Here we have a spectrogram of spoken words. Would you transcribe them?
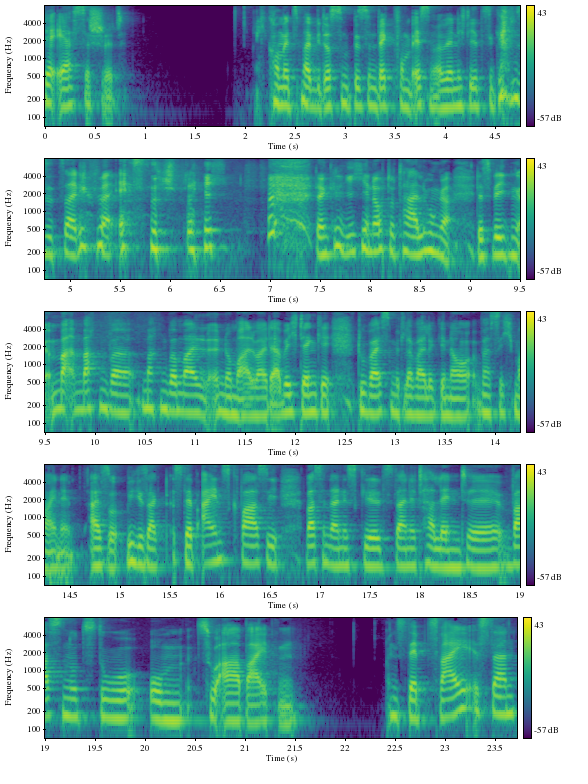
der erste Schritt. Ich komme jetzt mal wieder so ein bisschen weg vom Essen, weil wenn ich jetzt die ganze Zeit über Essen spreche, dann kriege ich hier noch total Hunger. Deswegen ma machen, wir, machen wir mal normal weiter. Aber ich denke, du weißt mittlerweile genau, was ich meine. Also, wie gesagt, Step 1 quasi, was sind deine Skills, deine Talente, was nutzt du, um zu arbeiten? Und Step 2 ist dann,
